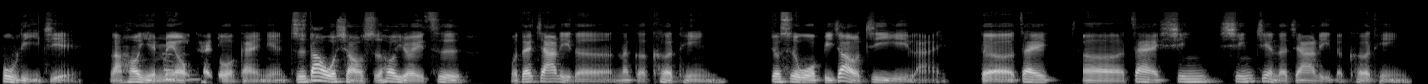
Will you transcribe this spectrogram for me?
不理解，然后也没有太多概念。嗯、直到我小时候有一次，我在家里的那个客厅，就是我比较有记忆以来的在，呃在新新建的家里的客厅，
